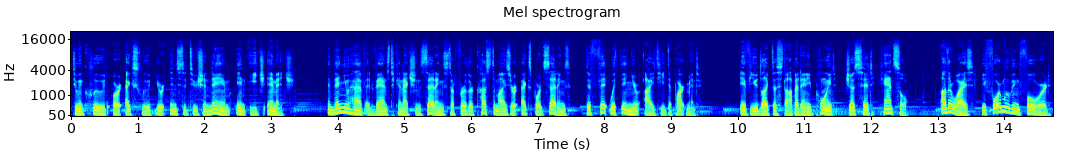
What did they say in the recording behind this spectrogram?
to include or exclude your institution name in each image. And then you have advanced connection settings to further customize your export settings to fit within your IT department. If you'd like to stop at any point, just hit Cancel. Otherwise, before moving forward,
